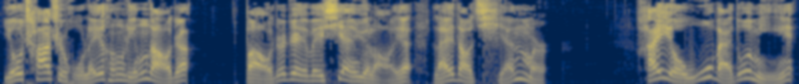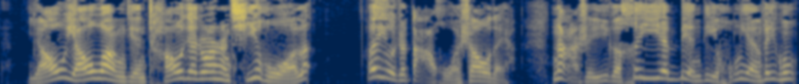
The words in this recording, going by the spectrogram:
由插翅虎雷横领导着，保着这位县狱老爷来到前门。还有五百多米，遥遥望见晁家庄上起火了。哎呦，这大火烧的呀！那是一个黑烟遍地，红焰飞空。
